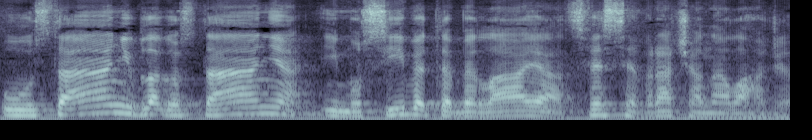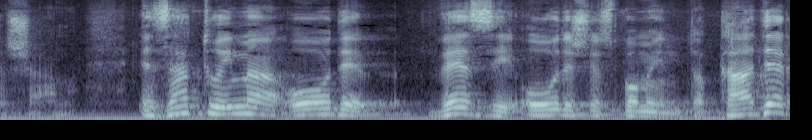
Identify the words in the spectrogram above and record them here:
u stanju blagostanja i musibeta belaja, sve se vraća na Allah Đelšanu. E zato ima ovde veze, ovde što je spomenuto, kader,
